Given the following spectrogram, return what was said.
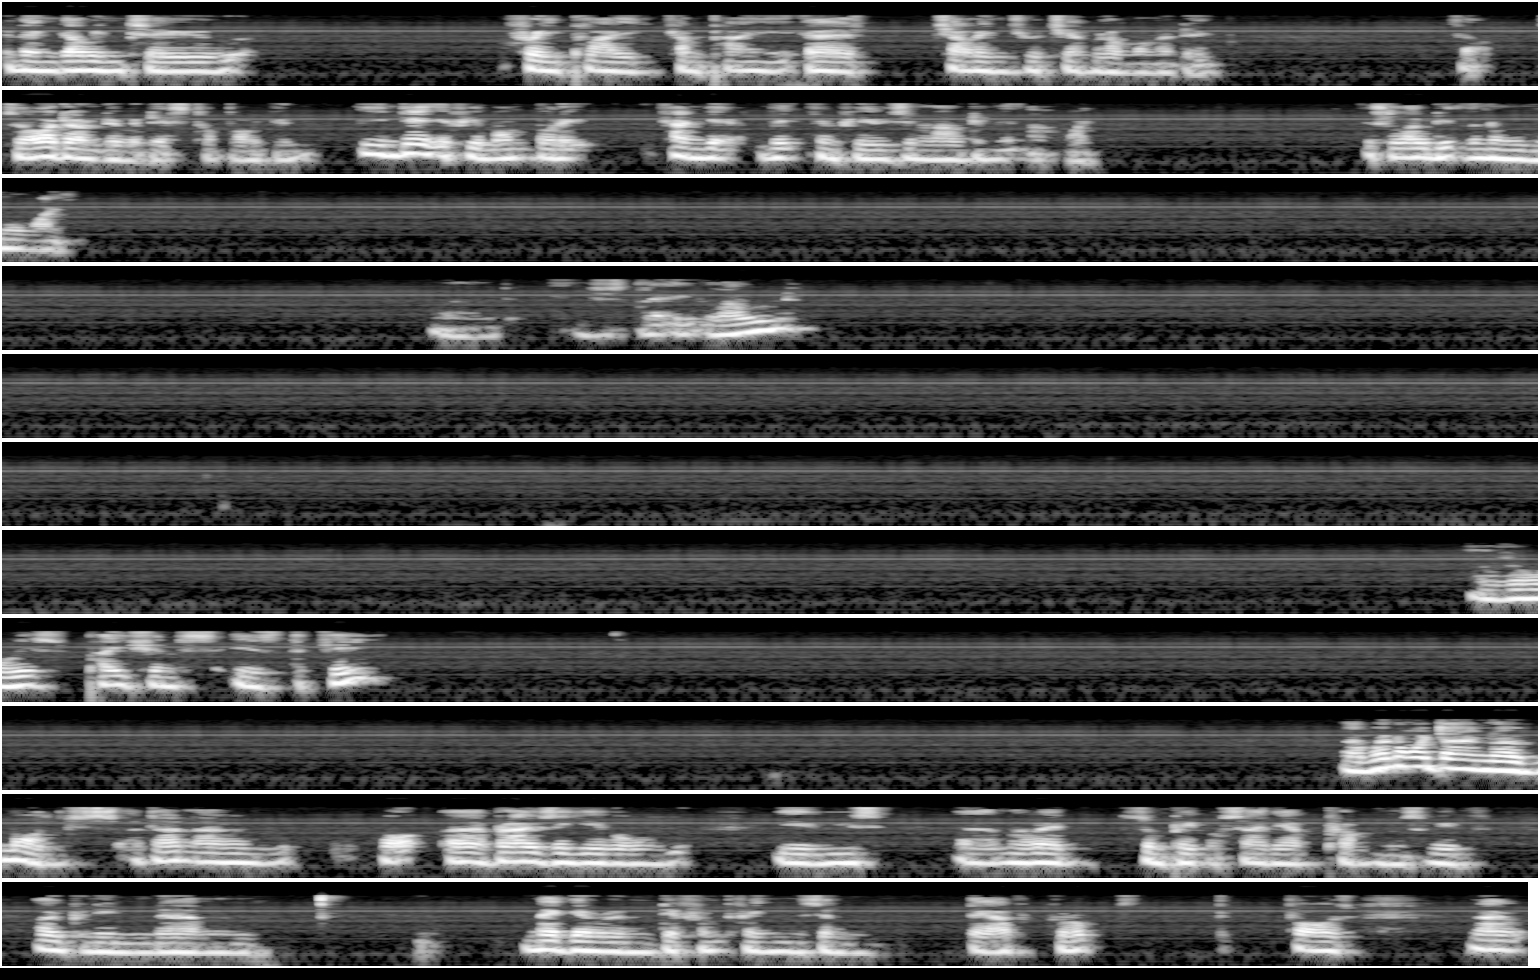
and then go into free play campaign uh, challenge, whichever I want to do. So, so I don't do a desktop icon. You can do it if you want, but it can get a bit confusing loading it that way. Just load it the normal way. and just let it load. As always, patience is the key. And when I download mods, I don't know what uh, browser you all use, Um, I've heard some people say they have problems with opening um, Mega and different things, and they have corrupt files. Now,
